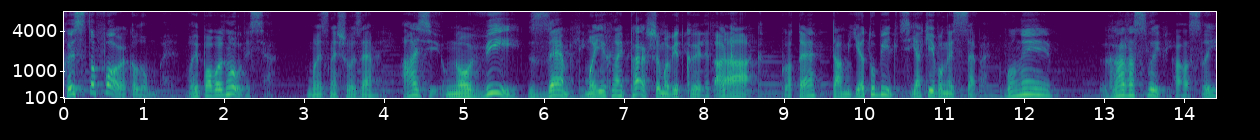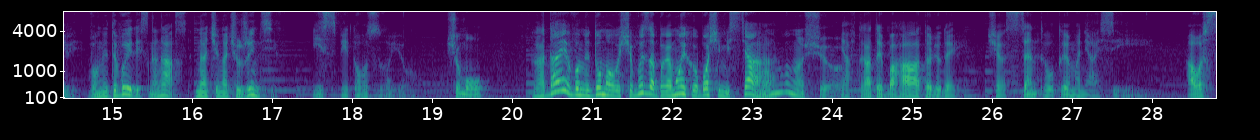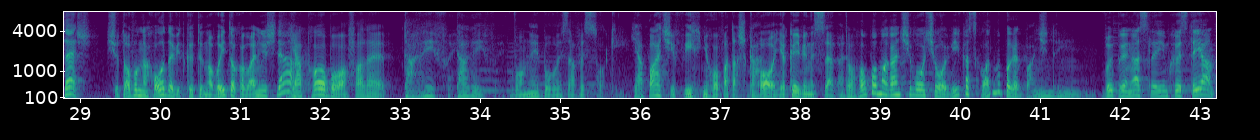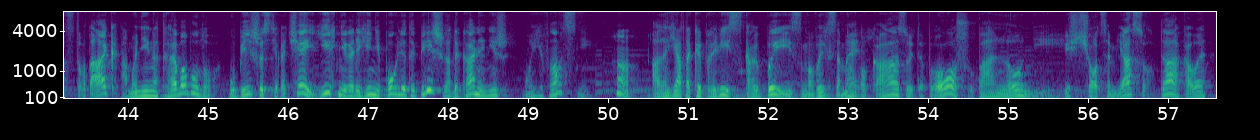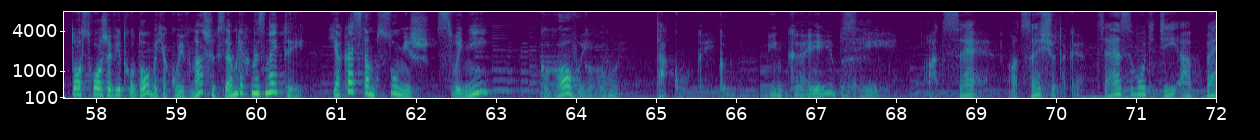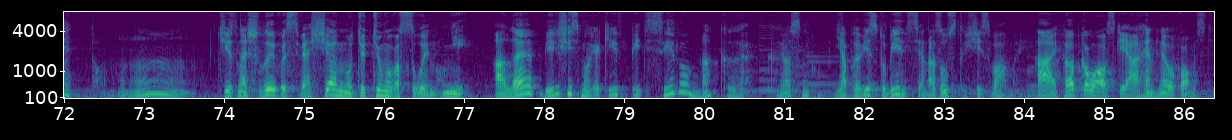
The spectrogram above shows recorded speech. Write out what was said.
Христофоре Колумбе, ви повернулися. Ми знайшли землі. Азію. Нові землі. Ми їх найпершими відкрили, так? Так. Проте там є тубільці. Які вони з себе? Вони галасливі. Галасливі. Вони дивились на нас, наче на чужинців, із підозрою. Чому? Гадаю, вони думали, що ми заберемо їх робочі місця. Ну, воно що. Я втратив багато людей через центри утримання Асії. Але все ж, чудова нагода відкрити новий торговельний шлях. Я пробував, але тарифи, тарифи, вони були зависокі. Я бачив їхнього ватажка. О, який він із себе. Того помаранчевого чоловіка складно передбачити. Ви принесли їм християнство, так? А мені не треба було. У більшості речей їхні релігійні погляди більш радикальні, ніж мої власні. Ха. Але я таки привіз скарби із нових земель. То показуйте, прошу. Палоні. І що це м'ясо? Так, але то схоже від худоби, якої в наших землях не знайти. Якась там суміш свині, корови, корови та куки. Інкреїбле. Сі. А це. А це що таке? Це звуть діабетом. А. Чи знайшли ви священну тютюну рослину? Ні. Але більшість моряків підсіло на крек. Ясненько. Я привіз тубільця на зустріч із вами. Хай, Герб Ковалський, агент нерухомості.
